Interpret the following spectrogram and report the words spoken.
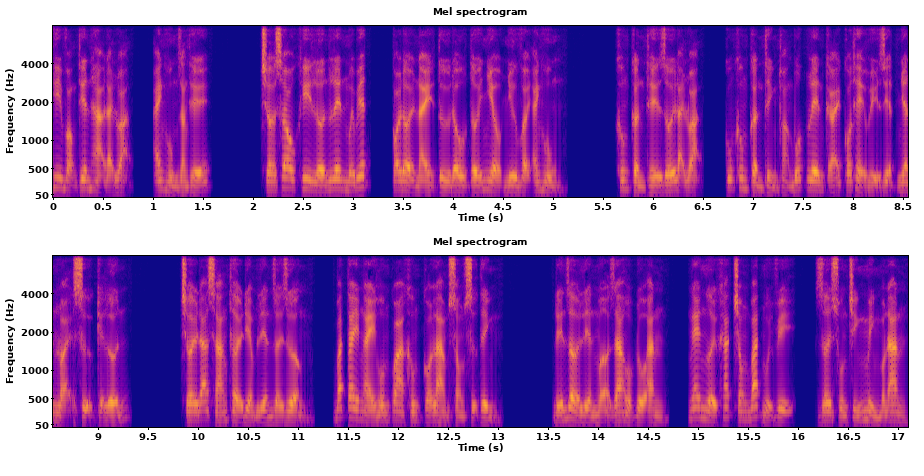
hy vọng thiên hạ đại loạn, anh hùng giáng thế. Chờ sau khi lớn lên mới biết, coi đời này từ đâu tới nhiều như vậy anh hùng. Không cần thế giới đại loạn, cũng không cần thỉnh thoảng bước lên cái có thể hủy diệt nhân loại sự kiện lớn. Trời đã sáng thời điểm liền rời giường, bắt tay ngày hôm qua không có làm xong sự tình. Đến giờ liền mở ra hộp đồ ăn, nghe người khác trong bát mùi vị, rơi xuống chính mình món ăn.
